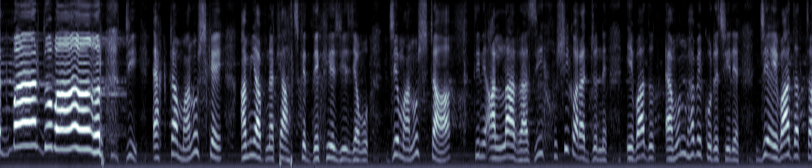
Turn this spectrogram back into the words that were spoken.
একবার, দুবার, জি, একটা মানুষকে আমি আপনাকে আজকে দেখিয়ে দিয়ে যাব। যে মানুষটা তিনি আল্লাহর রাজি, খুশি করার জন্য এবাদত এমনভাবে করেছিলেন যে এবাদতটা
